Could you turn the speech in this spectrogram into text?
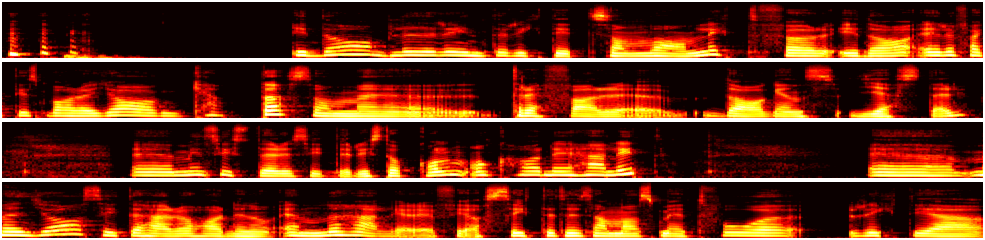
Idag blir det inte riktigt som vanligt, för idag är det faktiskt bara jag, Katta, som eh, träffar eh, dagens gäster. Eh, min syster sitter i Stockholm och har det härligt. Eh, men jag sitter här och har det nog ännu härligare, för jag sitter tillsammans med två riktiga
